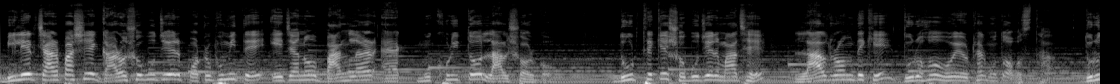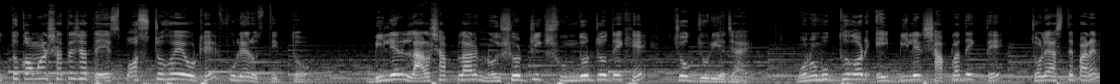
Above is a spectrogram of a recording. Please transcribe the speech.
বিলের চারপাশে গাঢ় সবুজের পটভূমিতে এ যেন বাংলার এক মুখরিত লাল স্বর্গ। দূর থেকে সবুজের মাঝে লাল রং দেখে দুরূহ হয়ে ওঠার মতো অবস্থা। দূরত্ব কমার সাথে সাথে স্পষ্ট হয়ে ওঠে ফুলের অস্তিত্ব। বিলের লাল শাপলার নৈসর্গিক সৌন্দর্য দেখে চোখ জুড়িয়ে যায়। মনোমুগ্ধকর এই বিলের শাপলা দেখতে চলে আসতে পারেন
